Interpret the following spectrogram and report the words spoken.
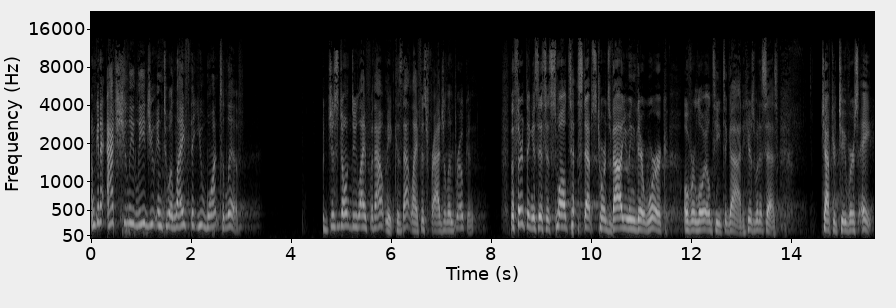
I'm going to actually lead you into a life that you want to live. But just don't do life without me because that life is fragile and broken. The third thing is this it's small t- steps towards valuing their work over loyalty to God. Here's what it says chapter 2, verse 8.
